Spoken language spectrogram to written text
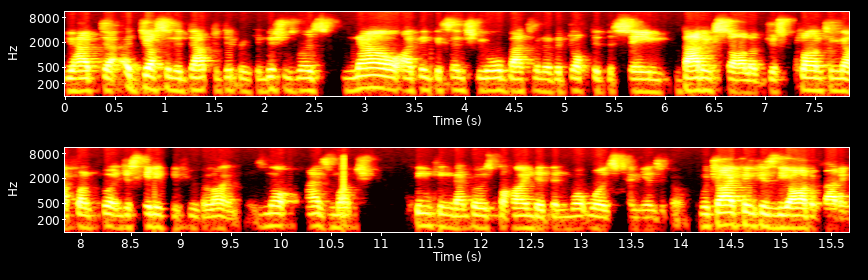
You had to adjust and adapt to different conditions. Whereas now, I think essentially all batsmen have adopted the same batting style of just planting that front foot and just hitting through the line. There's not as much thinking that goes behind it than what was 10 years ago, which I think is the art of batting.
